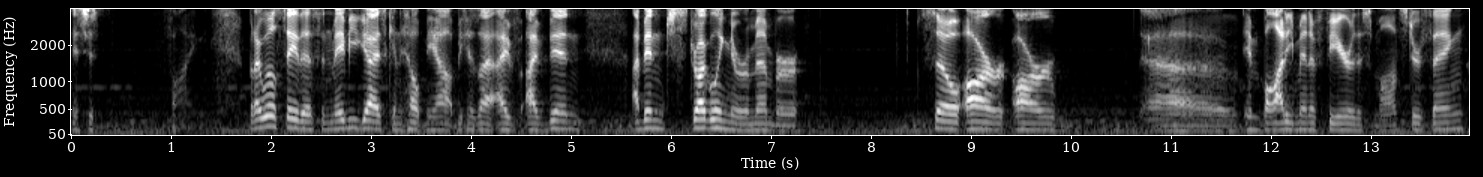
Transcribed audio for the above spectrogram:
It's just fine. But I will say this, and maybe you guys can help me out because I, I've I've been I've been struggling to remember. So our our uh, embodiment of fear, this monster thing,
